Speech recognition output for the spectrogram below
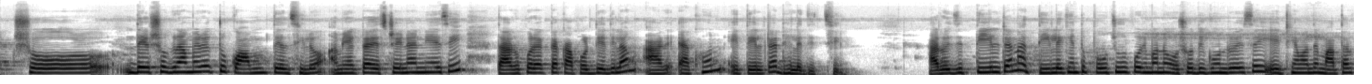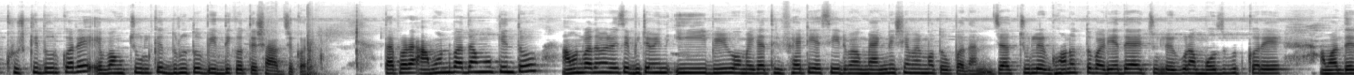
একশো দেড়শো গ্রামেরও একটু কম তেল ছিল। আমি একটা স্ট্রেনার নিয়েছি, তার উপর একটা কাপড় দিয়ে দিলাম আর এখন এই তেলটা ঢেলে দিচ্ছি। আর ওই যে তিলটা না, তিলে কিন্তু প্রচুর পরিমাণে ঔষধি গুণ রয়েছে, এটি আমাদের মাথার খুশকি দূর করে এবং চুলকে দ্রুত বৃদ্ধি করতে সাহায্য করে। তারপরে আমন বাদামও কিন্তু, আমন বাদামে রয়েছে vitamin E B omega three fatty acid এবং ম্যাগনেশিয়ামের মতো উপাদান, যা চুলের ঘনত্ব বাড়িয়ে দেয়, চুলের গোড়া মজবুত করে, আমাদের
